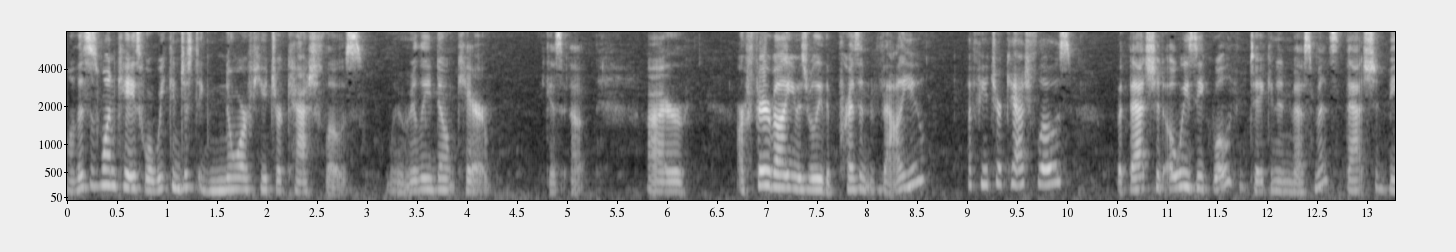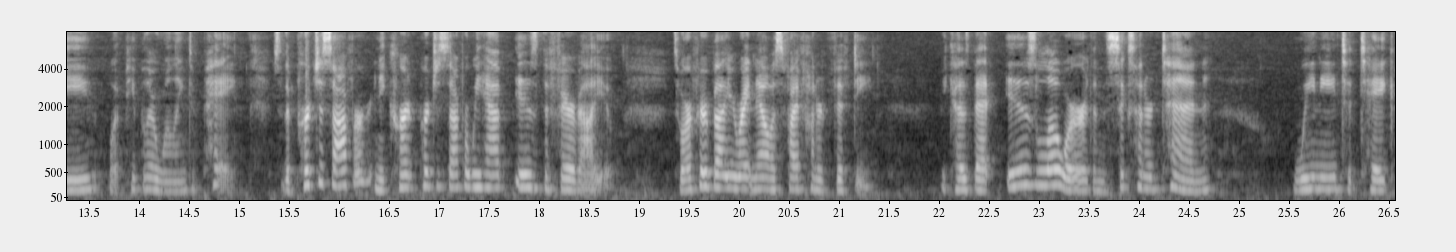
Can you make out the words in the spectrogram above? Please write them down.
Well, this is one case where we can just ignore future cash flows. We really don't care because uh, our, our fair value is really the present value of future cash flows, but that should always equal, if you've taken investments, that should be what people are willing to pay. So the purchase offer, any current purchase offer we have, is the fair value. So our fair value right now is 550. Because that is lower than the 610, we need to take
